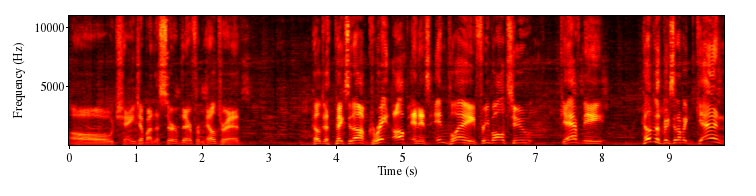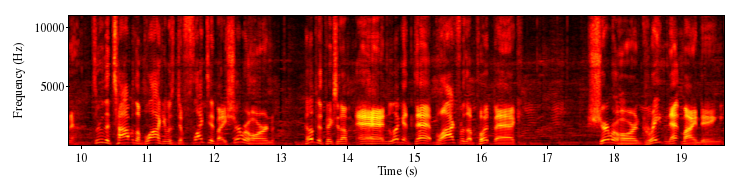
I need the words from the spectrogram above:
Oh, change up on the serve there from Hildreth. Hildreth picks it up. Great up, and it's in play. Free ball to Gaffney. Hildreth picks it up again through the top of the block. It was deflected by Schermerhorn. Hildreth picks it up, and look at that block for the putback. Schermerhorn, great net minding.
